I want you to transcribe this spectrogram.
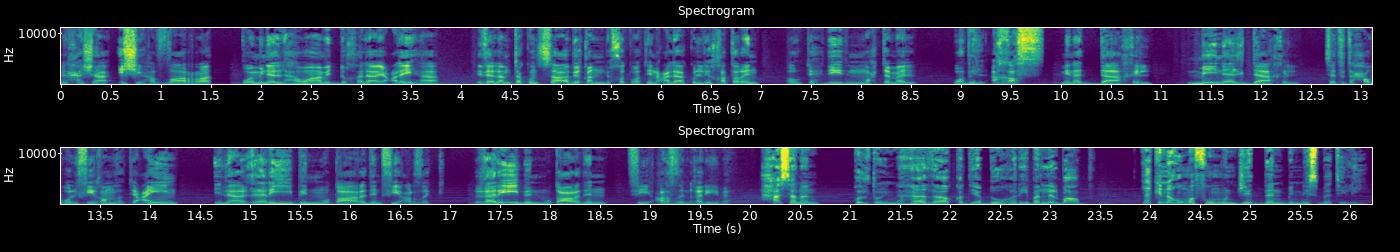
من حشائشها الضارة ومن الهوام الدخلاء عليها إذا لم تكن سابقا بخطوة على كل خطر أو تهديد محتمل وبالأخص من الداخل من الداخل ستتحول في غمضة عين إلى غريب مطارد في أرضك. غريب مطارد في أرض غريبة. حسنا قلت إن هذا قد يبدو غريبا للبعض لكنه مفهوم جدا بالنسبة لي.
